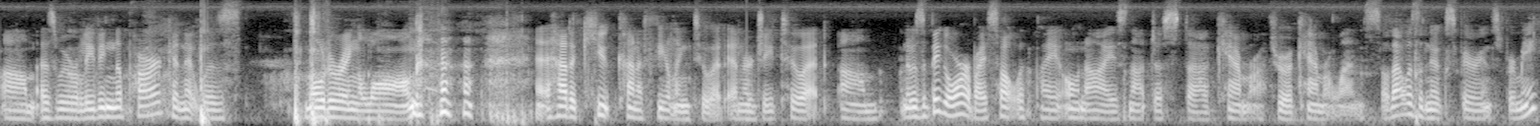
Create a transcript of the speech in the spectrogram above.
um, as we were leaving the park, and it was motoring along. it had a cute kind of feeling to it, energy to it. Um, and it was a big orb. I saw it with my own eyes, not just a camera through a camera lens. So that was a new experience for me.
